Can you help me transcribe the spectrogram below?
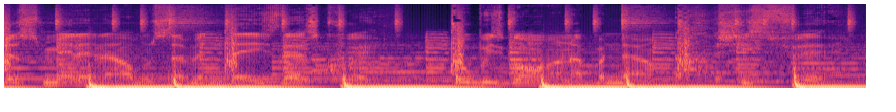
Just made an album, seven days, that's quick. Boobies going up and down, she's fit.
